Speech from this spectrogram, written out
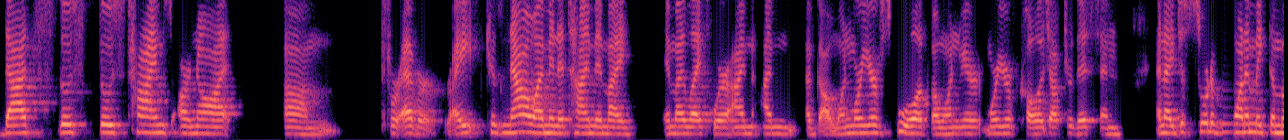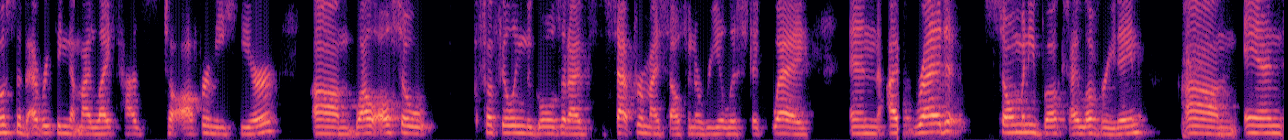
that's those those times are not um, forever, right? Because now I'm in a time in my in my life where I'm I'm I've got one more year of school, I've got one year more year of college after this, and and I just sort of want to make the most of everything that my life has to offer me here, um, while also fulfilling the goals that I've set for myself in a realistic way. And I've read so many books. I love reading, um, and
